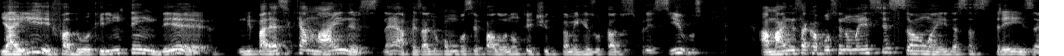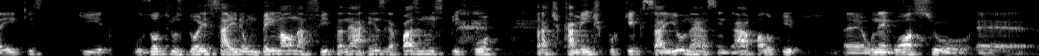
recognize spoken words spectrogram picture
E aí, Fadu, eu queria entender, me parece que a Miners, né, apesar de como você falou, não ter tido também resultados expressivos, a Miners acabou sendo uma exceção aí dessas três aí que, que os outros dois saíram bem mal na fita, né? A Rensga quase não explicou praticamente por que que saiu, né? Assim, ah, falou que é, o negócio é,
